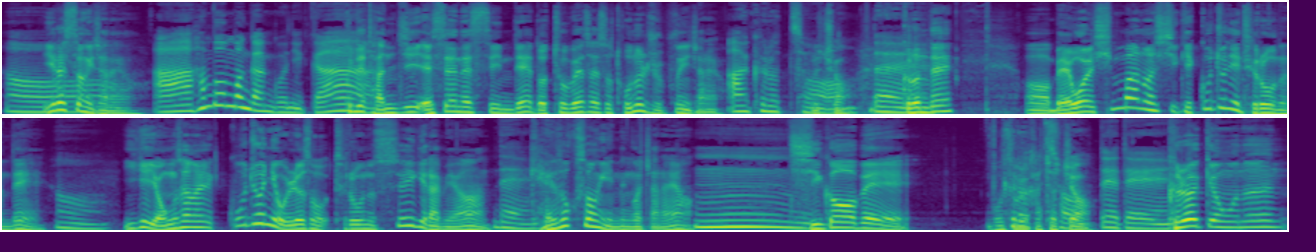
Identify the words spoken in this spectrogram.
어. 일회성이잖아요. 아, 한 번만 간 거니까. 근데 단지 SNS인데 너튜브 회사에서 돈을 줄 뿐이잖아요. 아, 그렇죠. 그렇죠. 네. 그런데 어, 매월 10만 원씩 꾸준히 들어오는데 어. 이게 영상을 꾸준히 올려서 들어오는 수익이라면 네. 계속성이 있는 거잖아요. 음. 직업의 모습을 그렇죠. 갖췄죠. 네네. 그럴 경우는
